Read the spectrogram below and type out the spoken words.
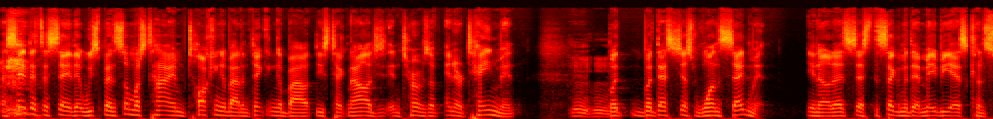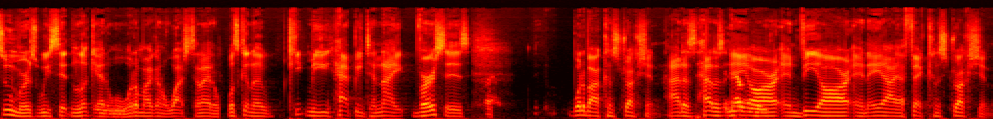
I say that to say that we spend so much time talking about and thinking about these technologies in terms of entertainment, mm-hmm. but but that's just one segment. You know, that's just the segment that maybe as consumers we sit and look at. Well, what am I going to watch tonight? Or what's going to keep me happy tonight? Versus right what about construction? How does how does AR and VR and AI affect construction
